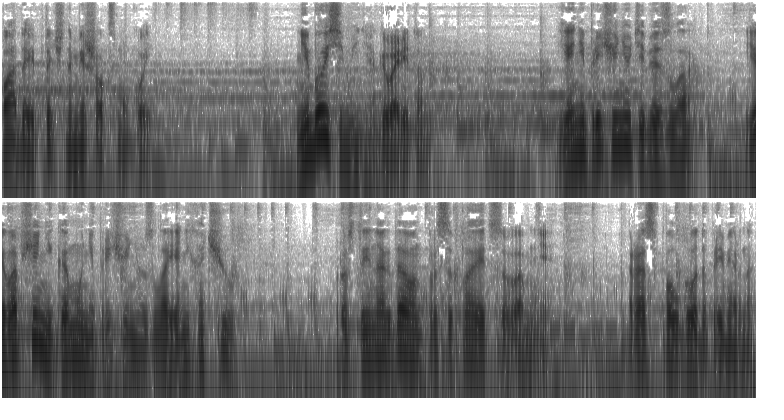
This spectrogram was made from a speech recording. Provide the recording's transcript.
падает точно мешок с мукой. «Не бойся меня», — говорит он. «Я не причиню тебе зла. Я вообще никому не причиню зла. Я не хочу. Просто иногда он просыпается во мне. Раз в полгода примерно.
